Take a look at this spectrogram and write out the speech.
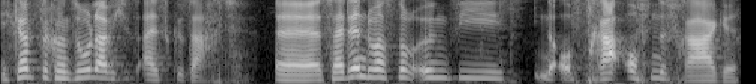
ich glaube, zur Konsole habe ich jetzt alles gesagt. Äh, es sei denn, du hast noch irgendwie eine offene Frage.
